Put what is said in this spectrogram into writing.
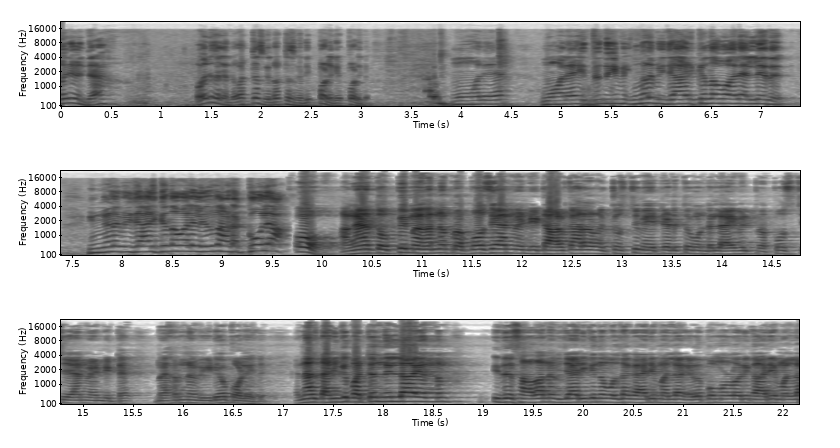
ഒരു മിനിറ്റ് ഒരു സെക്കൻഡ് ഒറ്റ സെക്കൻഡ് ഒറ്റ സെക്കൻഡ് ഇപ്പോൾ ഇപ്പോൾ മോനെ മോനെ ഇത് നീ നിങ്ങൾ വിചാരിക്കുന്ന പോലെ അല്ലേ ഇത്? നിങ്ങൾ വിചാരിക്കുന്ന പോലെ ഇത് നടക്കൂല? ഓ അങ്ങനെ തൊപ്പി മെഹറിനെ പ്രപ്പോസ് ചെയ്യാൻ വേണ്ടിയിട്ട് ആൾക്കാർ റിക്വസ്റ്റ് ഏറ്റെടുത്തുകൊണ്ട് ലൈവിൽ പ്രപ്പോസ് ചെയ്യാൻ വേണ്ടിയിട്ട് മെഹറിനെ വീഡിയോ കോൾ ചെയ്ത്. എന്നാൽ തനിക്ക് പറ്റുന്നില്ല എന്നും ഇത് സാധാരണ വിചാരിക്കുന്ന പോലത്തെ കാര്യമല്ല എളുപ്പമുള്ള ഒരു കാര്യമല്ല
